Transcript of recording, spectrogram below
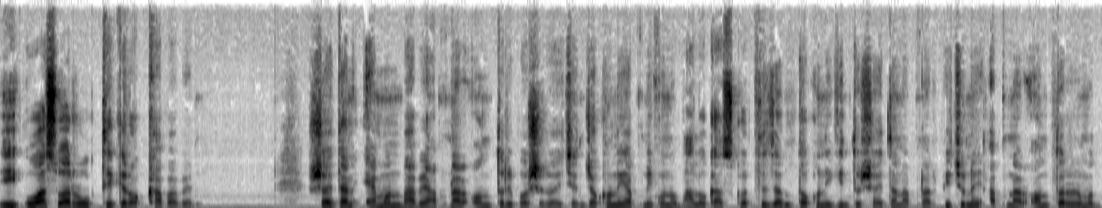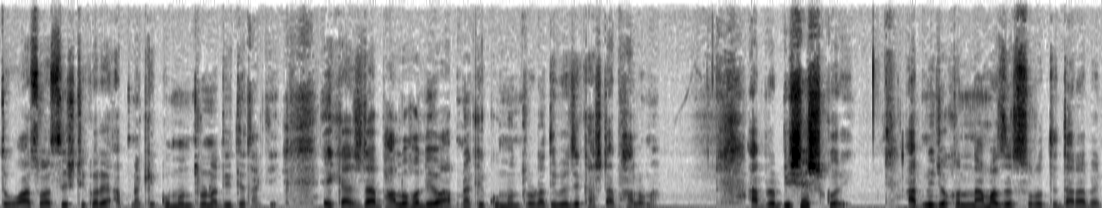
এই ওয়াসোয়া রোগ থেকে রক্ষা পাবেন? শয়তান এমনভাবে আপনার অন্তরে বসে রয়েছেন। যখনই আপনি কোনো ভালো কাজ করতে যান, তখনই কিন্তু শয়তান আপনার পিছনে, আপনার অন্তরের মধ্যে ওয়াসওয়া সৃষ্টি করে আপনাকে কুমন্ত্রণা দিতে থাকে। এই কাজটা ভালো হলেও আপনাকে কুমন্ত্রণা দিবে যে কাজটা ভালো না। আপনার বিশেষ করে আপনি যখন নামাজের স্রোতে দাঁড়াবেন,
